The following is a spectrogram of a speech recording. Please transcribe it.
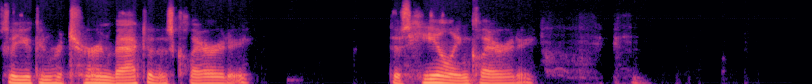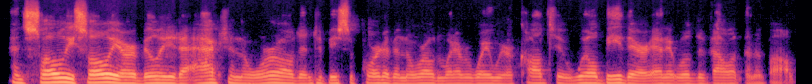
So you can return back to this clarity, this healing clarity. And slowly, slowly, our ability to act in the world and to be supportive in the world in whatever way we are called to will be there and it will develop and evolve.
